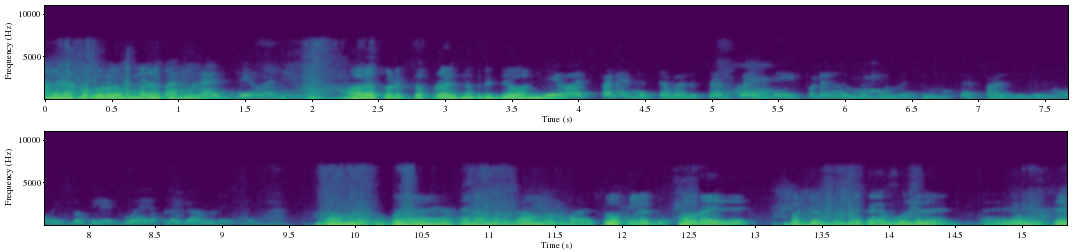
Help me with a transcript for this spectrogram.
મને ખબર હોય મને ખબર હોય. સરપ્રાઈઝ દેવાની મારે થોડીક સરપ્રાઈઝ નકરી દેવાની હોય. દેવા જ પડે ને તમારે સરપ્રાઈઝ દેવી પડે ને બધામાં તો હું કઈ પાર્ટી નું હોય ચોકલેટ હોય આપણે ગામડે તો. ગામડે તો ભાઈ અહીંયા છે ને અમારા ગામડામાં ચોકલેટ ખવડાવી દે બર્થડે બર્થડે કાંઈ ઉજવે નહીં એવું છે.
